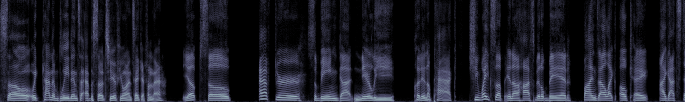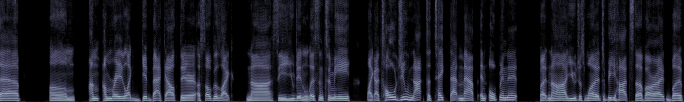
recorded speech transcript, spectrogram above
So we kind of bleed into episode two if you want to take it from there. Yep. So after Sabine got nearly put in a pack, she wakes up in a hospital bed, finds out like, okay, I got stabbed. Um, I'm I'm ready to like get back out there. Ahsoka's like, nah, see, you didn't listen to me. Like I told you not to take that map and open it, but nah, you just wanted to be hot stuff. All right. But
